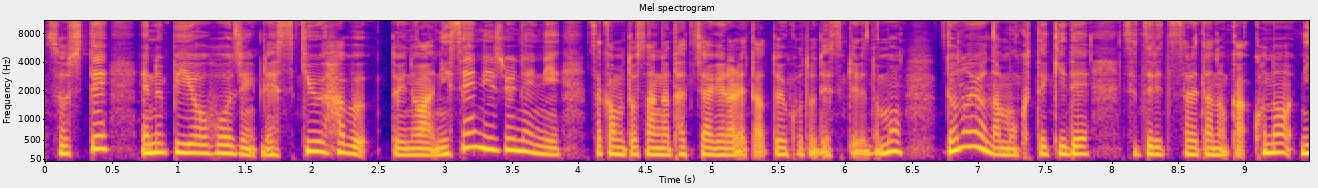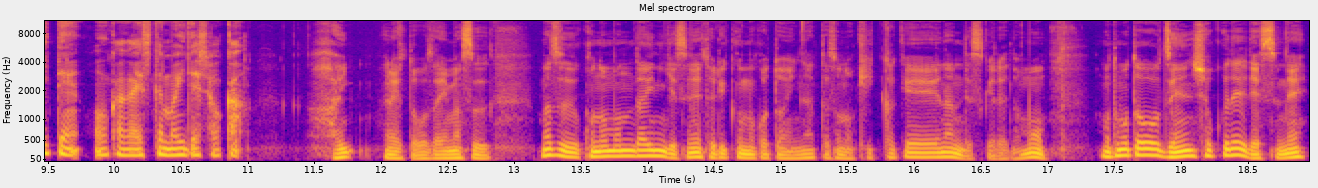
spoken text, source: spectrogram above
そして NPO 法人レスキューハブというのは2020年に坂本さんが立ち上げられたということですけれどもどのような目的で設立されたのかこの2点お伺いしてもいいでしょうか？はいありがとうございます。まずこの問題にですね取り組むことになったそのきっかけなんですけれどももともと前職でですね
